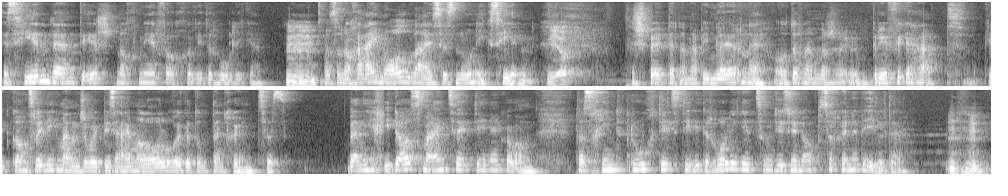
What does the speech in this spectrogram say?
ein Hirn lernt erst nach mehrfachen Wiederholungen. Mhm. Also nach einmal weiß es noch nichts Hirn. Ja. Das ist später dann auch beim Lernen, oder? wenn man Prüfungen hat. Es gibt ganz wenige Menschen, die etwas einmal anschauen und dann können sie es. Wenn ich in das Mindset hineingehe, das Kind braucht jetzt die Wiederholungen, um die Synapsen zu bilden, mhm.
